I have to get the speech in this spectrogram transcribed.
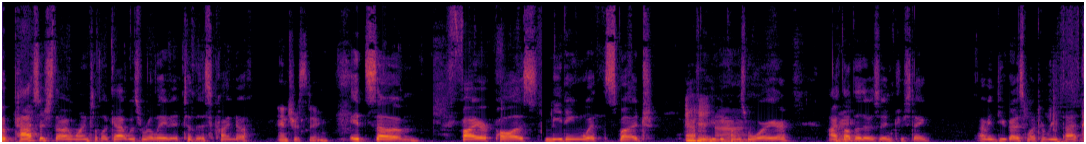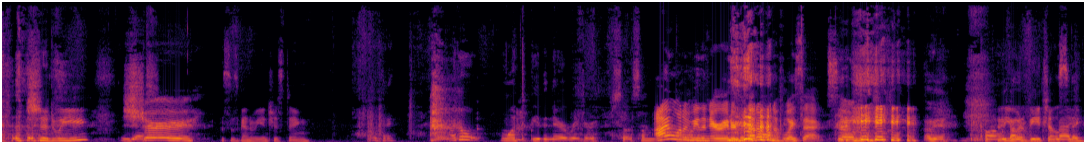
The passage that I wanted to look at was related to this kind of. Interesting. It's um Firepaw's meeting with Smudge after he mm-hmm. becomes a ah. warrior. I thought that it was interesting. I mean, do you guys want to read that? Should we? Yes. Sure. This is gonna be interesting. Okay. I don't want to be the narrator, so some. I want to be the uh, narrator because I don't want to voice act. So Okay, come on. We you gotta wanna be, be Chelsey?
